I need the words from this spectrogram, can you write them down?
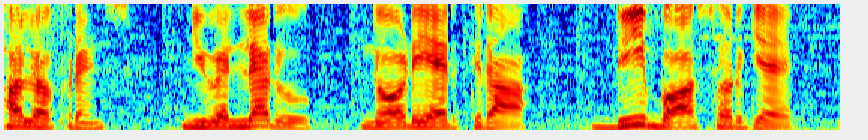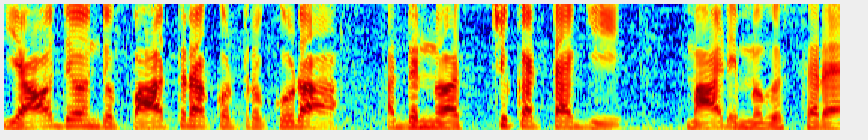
ಹಲೋ ಫ್ರೆಂಡ್ಸ್, ನೀವೆಲ್ಲರೂ ನೋಡಿಯೇ ಇರ್ತೀರಾ? ಡಿ ಬಾಸ್ ಅವ್ರಿಗೆ ಯಾವುದೇ ಒಂದು ಪಾತ್ರ ಕೊಟ್ಟರು ಕೂಡ ಅದನ್ನು ಅಚ್ಚುಕಟ್ಟಾಗಿ ಮಾಡಿ ಮುಗಿಸ್ತಾರೆ.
